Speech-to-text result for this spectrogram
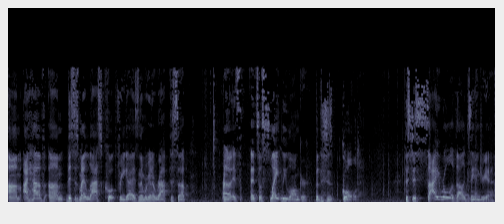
um, I have, um, this is my last quote for you guys, and then we're going to wrap this up. Uh, it's, it's a slightly longer, but this is gold. This is Cyril of Alexandria.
